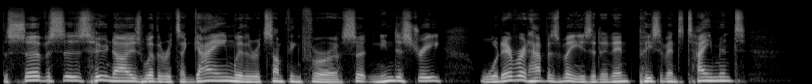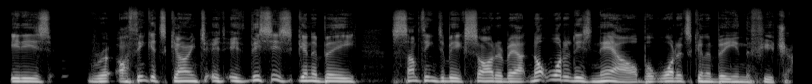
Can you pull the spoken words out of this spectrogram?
the services, who knows whether it's a game, whether it's something for a certain industry, whatever it happens to be, is it a piece of entertainment? It is I think it's going to. It, it, this is going to be something to be excited about. Not what it is now, but what it's going to be in the future.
